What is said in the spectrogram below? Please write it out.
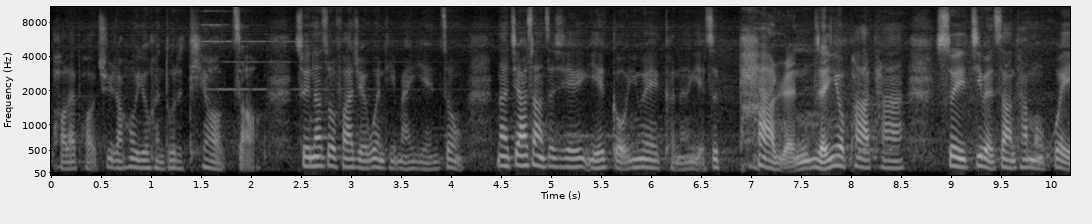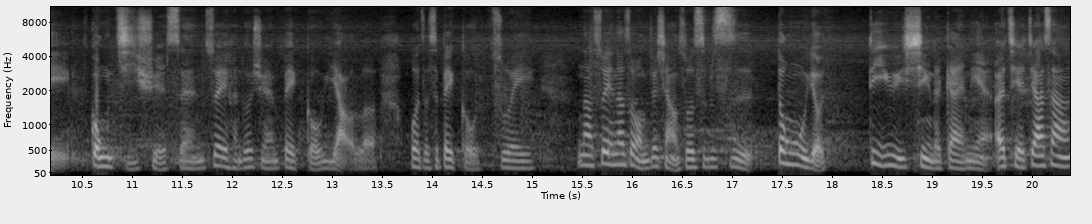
跑来跑去，然后有很多的跳蚤，所以那时候发觉问题蛮严重。那加上这些野狗，因为可能也是怕人，人又怕它，所以基本上他们会攻击学生，所以很多学生被狗咬了，或者是被狗追。那所以那时候我们就想说，是不是动物有地域性的概念？而且加上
